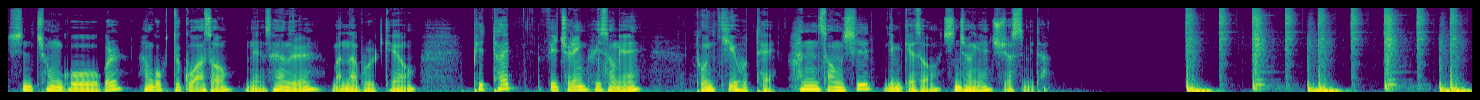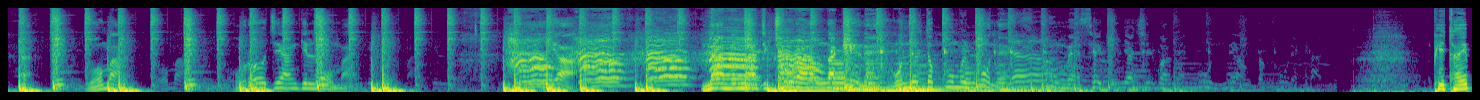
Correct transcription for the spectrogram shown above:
신청곡을 한 곡 듣고 와서 네, 사연을 만나볼게요. P타입 피처링 휘성의 돈키호테 한성실 님께서 신청해 주셨습니다. 로만 오로지 안길로만 야 나는 아직 초라한 나 그네 오늘도 꿈을 꾸네 꿈에 새긴 현실과 내 운명 덕분에 P타입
